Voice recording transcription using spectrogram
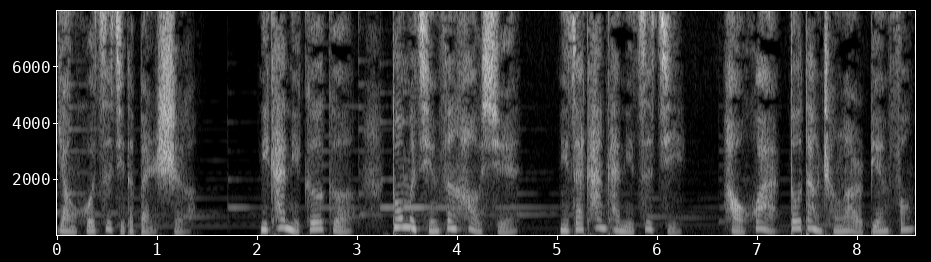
养活自己的本事了。你看你哥哥多么勤奋好学，你再看看你自己，好话都当成了耳边风。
